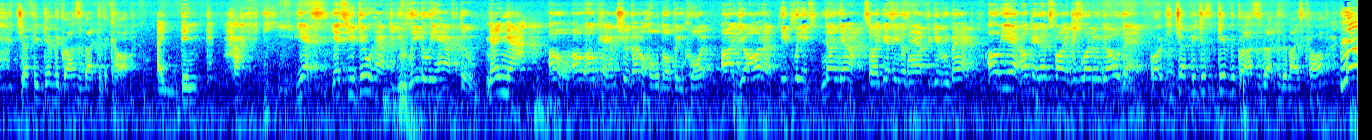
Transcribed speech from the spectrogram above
Jeffy, give the glasses back to the cop. I didn't have to. Yes, yes, you do have to. You legally have to. Nah, nah. Oh, oh, okay. I'm sure that'll hold up in court. Uh, Your Honor, he pleads none not, so I guess he doesn't have to give them back. Oh, yeah, okay, that's fine. Just let him go then. Well, Jeffy, just give the glasses back to the nice cop. No,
